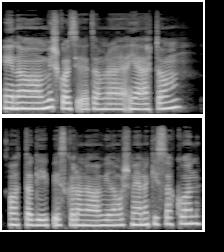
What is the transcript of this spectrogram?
Én a Miskolci Egyetemre jártam, ott a gépészkaron a villamosmérnöki szakon.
